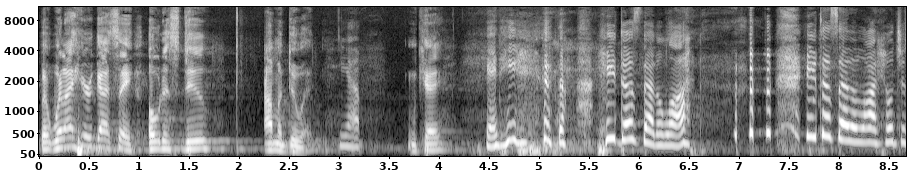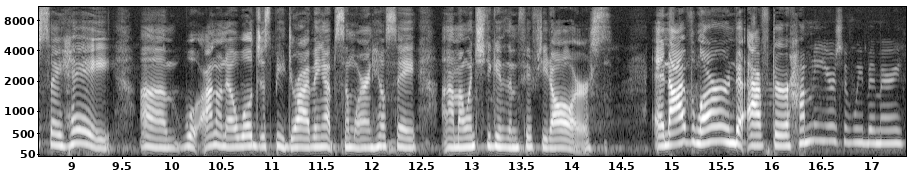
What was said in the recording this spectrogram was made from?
But when I hear God say, "Otis, do," I'm gonna do it. Yep. Okay. And he he does that a lot. he does that a lot. He'll just say, "Hey, um, well, I don't know. We'll just be driving up somewhere, and he'll say, um, I want you to give them fifty dollars." And I've learned after how many years have we been married?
